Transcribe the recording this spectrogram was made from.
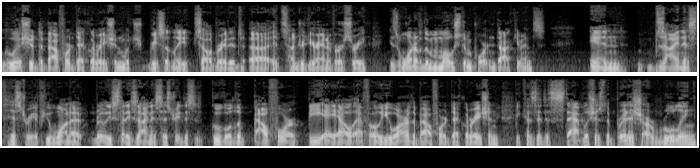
who issued the Balfour Declaration, which recently celebrated uh, its hundred year anniversary, is one of the most important documents in Zionist history. If you want to really study Zionist history, this is Google the Balfour, B A L F O U R, the Balfour Declaration, because it establishes the British are ruling.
